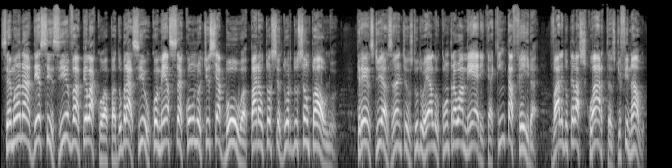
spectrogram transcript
Semana decisiva pela Copa do Brasil começa com notícia boa para o torcedor do São Paulo. Três dias antes do duelo contra o América, quinta-feira, válido pelas quartas de final,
